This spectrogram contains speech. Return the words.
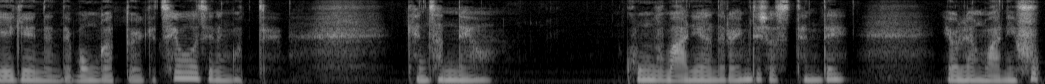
얘기했는데 뭔가 또 이렇게 채워지는 것들 괜찮네요. 공부 많이 하느라 힘드셨을 텐데 연락 많이 훅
